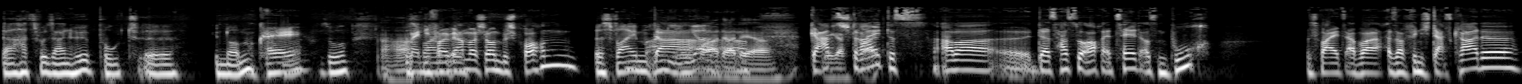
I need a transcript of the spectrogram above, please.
da hat's wohl seinen Höhepunkt äh, genommen okay ja, so Aha. ich meine, die Folge haben wir schon besprochen das war im da ja, war da der gab's Streit das aber äh, das hast du auch erzählt aus dem Buch das war jetzt aber also finde ich das gerade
